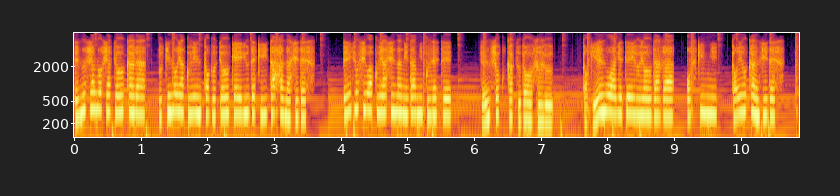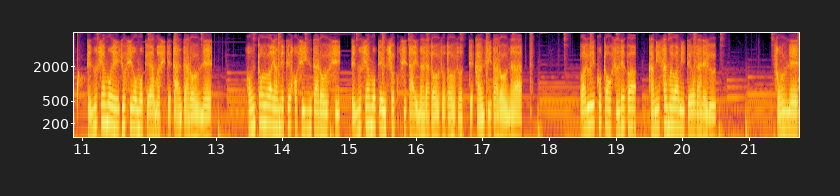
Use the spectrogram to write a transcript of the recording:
N 社の社長から、うちの役員と部長経由で聞いた話です。A 女子は悔し涙に暮れて、転職活動する。と機嫌を上げているようだが、お好きに、という感じです。N 社も A 女子を持て余してたんだろうね。本当は辞めてほしいんだろうし、N 社も転職したいならどうぞどうぞって感じだろうな。悪いことをすれば、神様は見ておられる。そうね。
